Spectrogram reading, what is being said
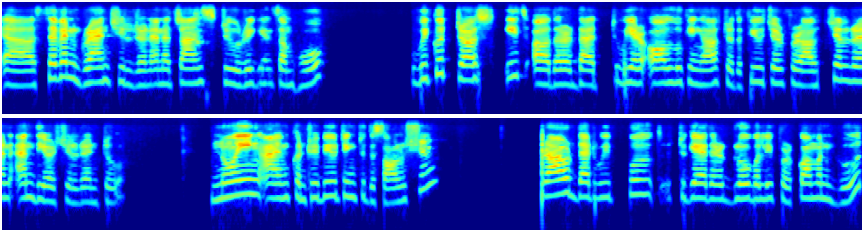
uh, seven grandchildren and a chance to regain some hope. We could trust each other that we are all looking after the future for our children and their children too. Knowing I am contributing to the solution, proud that we pulled together globally for common good,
